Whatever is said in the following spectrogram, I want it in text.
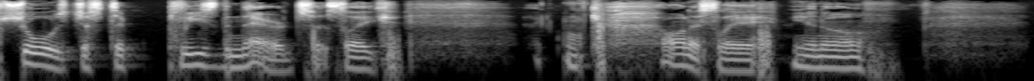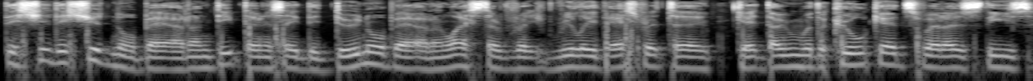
shows just to please the nerds. It's like, honestly, you know, they should they should know better, and deep down inside they do know better, unless they're really desperate to get down with the cool kids. Whereas these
